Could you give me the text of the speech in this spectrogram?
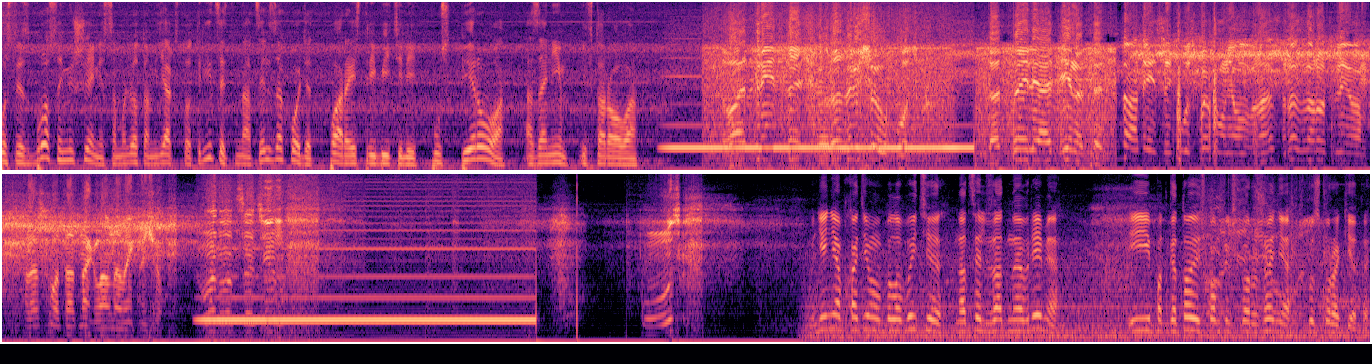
После сброса мишени самолетом Як-130 на цель заходят пара истребителей. Пуск первого, а за ним и второго. 2.30, разрешил пуск. До цели 11. Да, 30 пуск выполнил. Раз, разворот левым. Расход одна, главное выключил. 21. Пуск. Мне необходимо было выйти на цель в заданное время и подготовить комплекс вооружения к пуску ракеты.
